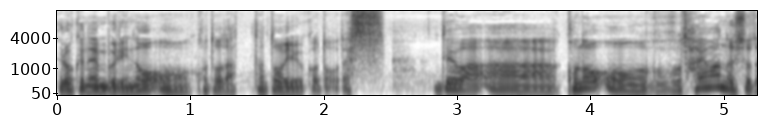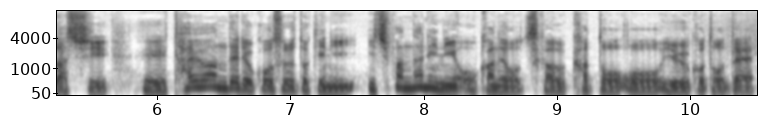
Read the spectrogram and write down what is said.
6年ぶりのことだったということです。ではこの台湾の人たち台湾で旅行するときに一番何にお金を使うかということで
